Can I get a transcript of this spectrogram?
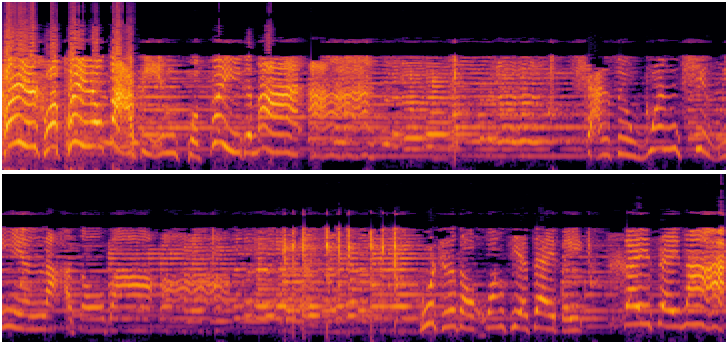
可以说退了大兵不费个难。千岁闻听你拉倒吧，不知道皇姐在北还在南，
